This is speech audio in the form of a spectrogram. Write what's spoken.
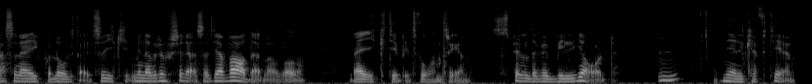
alltså när jag gick på lågstadiet, så gick mina brorsor där. Så att jag var där någon gång, när jag gick typ i tvåan, trean. Så spelade vi biljard Mm. nere i kafeterian.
